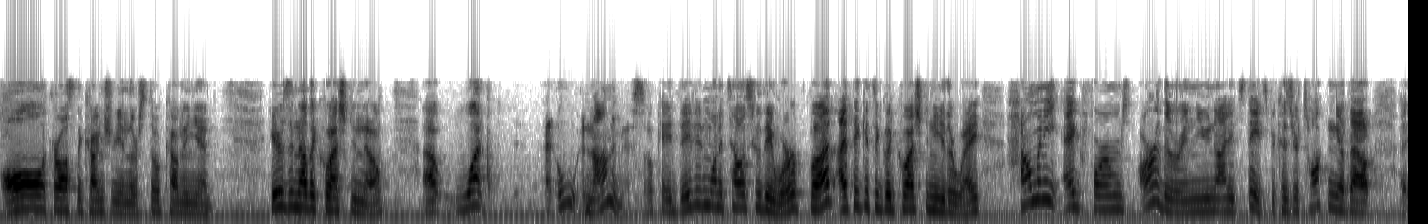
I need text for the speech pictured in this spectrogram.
all across the country, and they're still coming in. Here's another question, though. Uh, what Oh, anonymous. Okay, they didn't want to tell us who they were, but I think it's a good question either way. How many egg farms are there in the United States? Because you're talking about uh,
